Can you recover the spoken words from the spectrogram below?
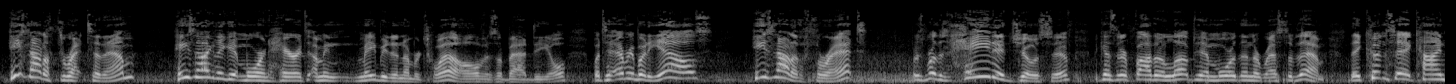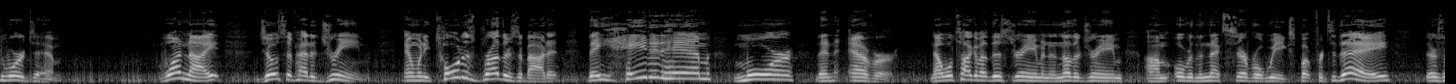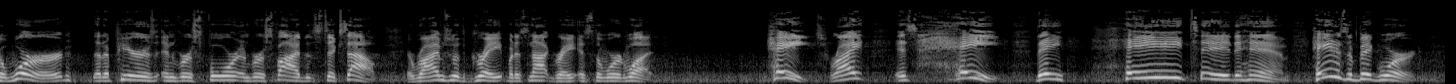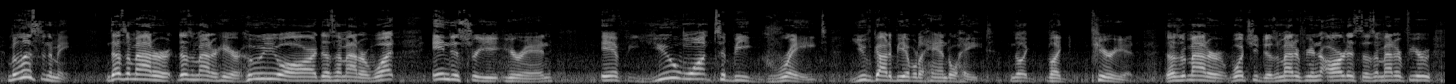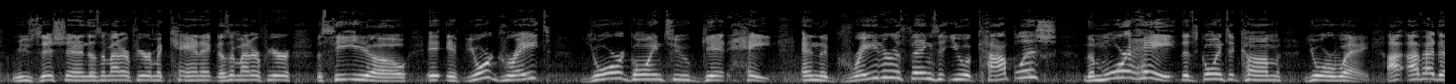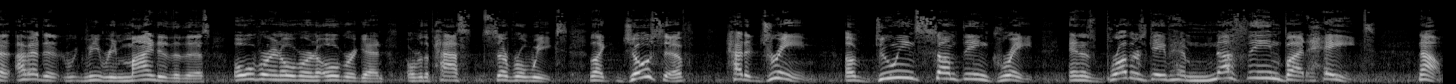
He's not a threat to them. He's not going to get more inheritance. I mean, maybe to number 12 is a bad deal, but to everybody else, he's not a threat. But his brothers hated Joseph because their father loved him more than the rest of them. They couldn't say a kind word to him. One night, Joseph had a dream and when he told his brothers about it, they hated him more than ever. Now we'll talk about this dream and another dream um, over the next several weeks. But for today, there's a word that appears in verse four and verse five that sticks out. It rhymes with great, but it's not great. It's the word what? Hate, right? It's hate. They hated him. Hate is a big word. But listen to me. It doesn't matter, it doesn't matter here who you are, it doesn't matter what industry you're in. If you want to be great, you've got to be able to handle hate. Like, like, period. Doesn't matter what you do. Doesn't matter if you're an artist. Doesn't matter if you're a musician. Doesn't matter if you're a mechanic. Doesn't matter if you're the CEO. If you're great, you're going to get hate. And the greater things that you accomplish, the more hate that's going to come your way. I, have had to, I've had to be reminded of this over and over and over again over the past several weeks. Like Joseph had a dream of doing something great and his brothers gave him nothing but hate. Now,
